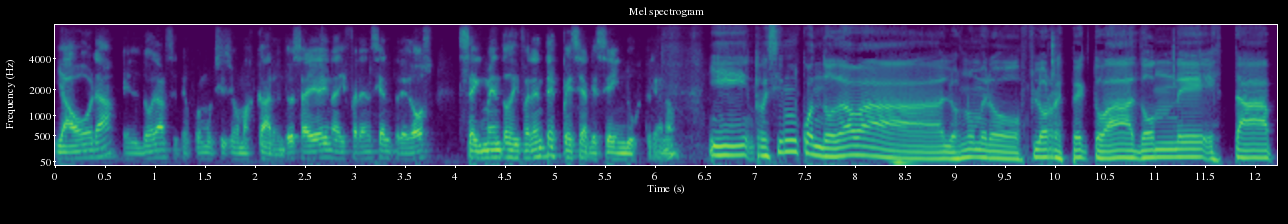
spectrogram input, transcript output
y ahora el dólar se te fue muchísimo más caro. Entonces ahí hay una diferencia entre dos segmentos diferentes, pese a que sea industria, ¿no? Y recién cuando daba los números, Flor, respecto a dónde está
